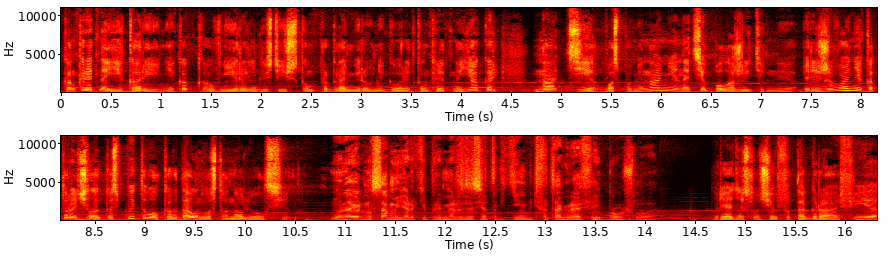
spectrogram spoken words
конкретное якорение, как в нейролингвистическом программировании говорят конкретный якорь, на те воспоминания, на те положительные переживания, которые человек испытывал, когда он восстанавливал силы. Ну, наверное, самый яркий пример здесь это какие-нибудь фотографии прошлого. В ряде случаев фотографии.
